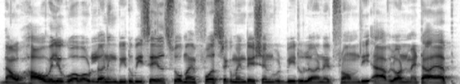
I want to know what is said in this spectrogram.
now how will you go about learning b2b sales? So my first recommendation would be to learn it from the avalon meta app.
